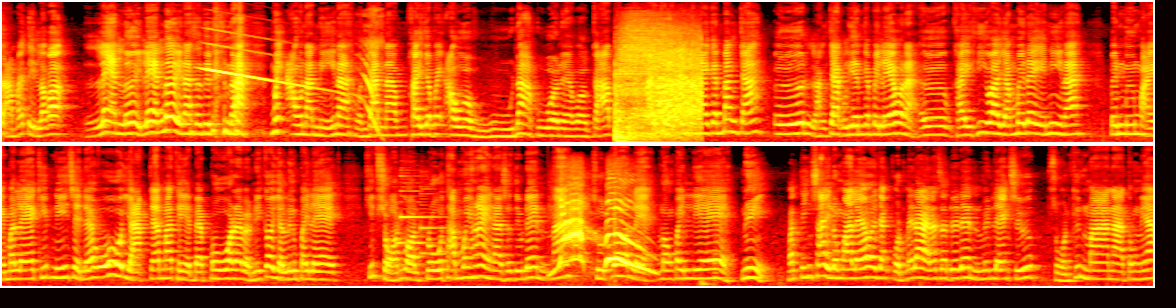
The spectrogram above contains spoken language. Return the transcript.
สามไม้ติดแล้วก็แล่นเลยแล่นเลยนะสติวเดนนะไม่เอานันหนีนะเหมือนกันนะใครจะไปเอาอะโอ้โหน่ากลัวเนี่ยว่ากราฟใครเกิดเป็นยังไงกันบ้างจ๊ะเออ หลังจากเรียนกันไปแล้วนะเออใครที่ว่ายังไม่ได้ไอ้นี่นะ เป็นมือใหม่มาแลคลิปนี้เสร็จแล้วโอ้อยากจะมาเทรดแบบโปรอะไรแบบนี้ก็อย่าลืมไปแล คลิปสอนก่อนโปรทำไว้ให้นะสติวเดนนะสุดยอดเลยลองไปเลียนี่มันติ้งไส้ลงมาแล้วยังกดไม่ได้นะสติวเดนมีแรงซื้อสวนขึ้นมานะตรงเนี้ย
